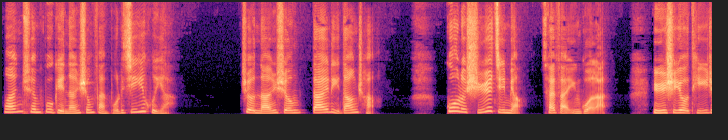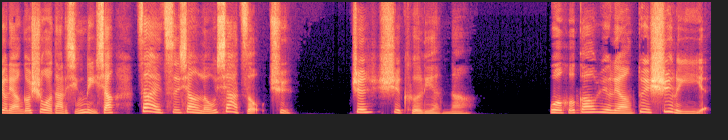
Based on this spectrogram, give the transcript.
完全不给男生反驳的机会呀。这男生呆立当场，过了十几秒才反应过来，于是又提着两个硕大的行李箱再次向楼下走去。真是可怜呐！我和高月亮对视了一眼。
